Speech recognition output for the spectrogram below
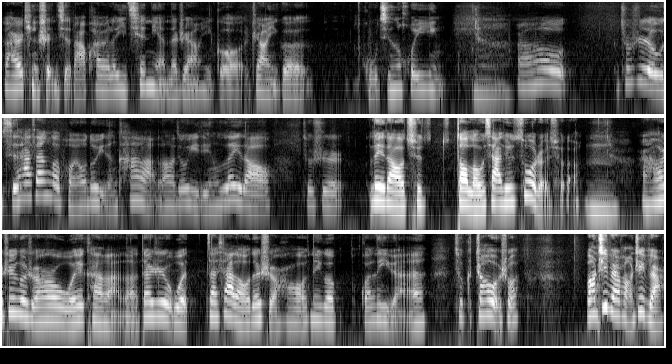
那还是挺神奇的吧？跨越了一千年的这样一个这样一个古今辉映。嗯，然后就是我其他三个朋友都已经看完了，就已经累到就是累到去到楼下去坐着去了。嗯，然后这个时候我也看完了，但是我在下楼的时候，那个管理员就找我说。往这边，往这边，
